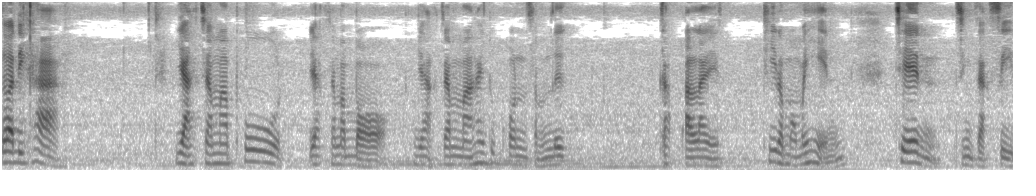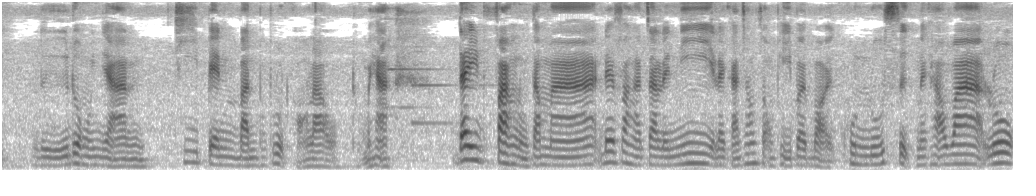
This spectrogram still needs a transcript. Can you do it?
สวัสดีค่ะ อยากจะมาพูด อยากจะมาบอก อยากจะมาให้ทุกคนสำนึกกับอะไรที่เรามองไม่เห็น เช่น สิ่งศักดิ์สิทธิ์ หรือดวงวิญญาณที่เป็นบรรพบุรุษของเราถูกไหมคะได้ฟังหลวงตามาได้ฟังอาจารย์เรนนี่รายการช่องสองผีบ่อยๆ คุณรู้สึกไหมคะว่าโลก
